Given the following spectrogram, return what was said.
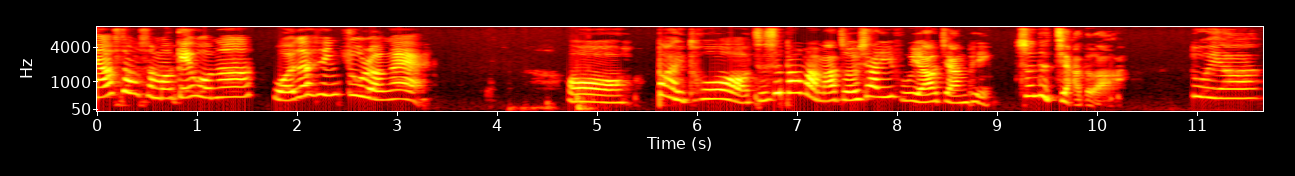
要送什么给我呢？我热心助人哎。哦，拜托，只是帮妈妈折一下衣服也要奖品，真的假的啊？对呀，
